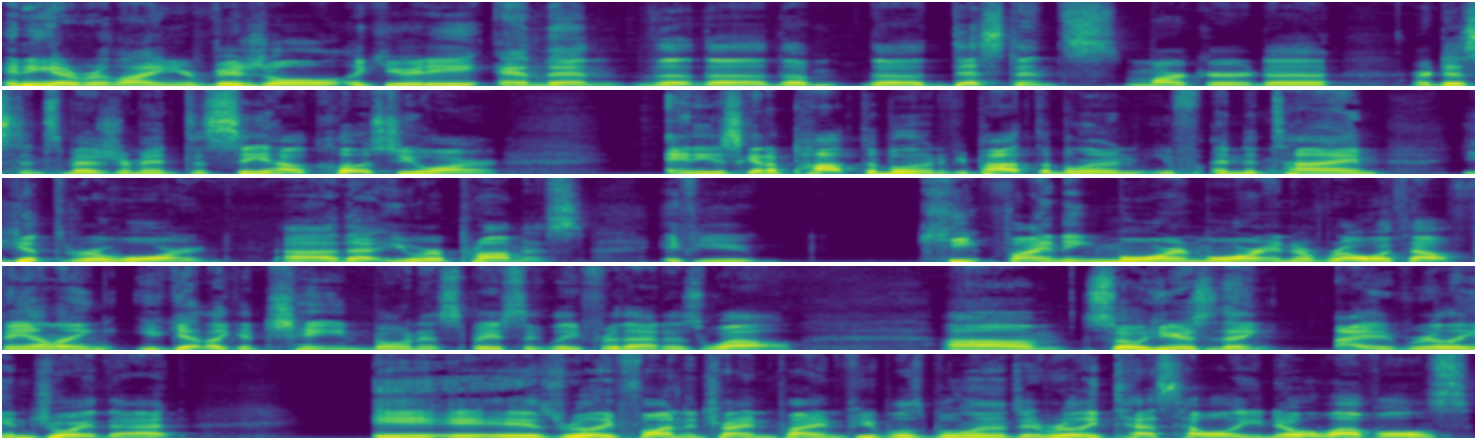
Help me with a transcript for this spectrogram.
and you got to rely on your visual acuity and then the the the, the distance marker to, or distance measurement to see how close you are and you just got to pop the balloon. If you pop the balloon you, in the time, you get the reward uh, that you were promised. If you keep finding more and more in a row without failing, you get like a chain bonus basically for that as well. Um, so here's the thing: I really enjoyed that. It, it is really fun to try and find people's balloons. It really tests how well you know levels.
